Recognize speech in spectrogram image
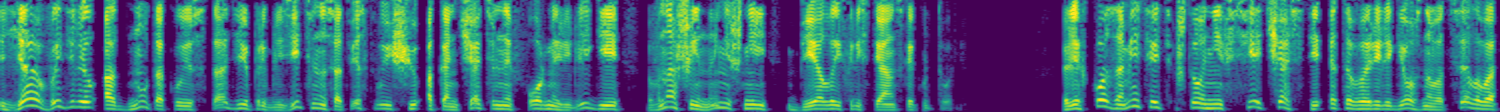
Я выделил одну такую стадию, приблизительно соответствующую окончательной форме религии в нашей нынешней белой христианской культуре. Легко заметить, что не все части этого религиозного целого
